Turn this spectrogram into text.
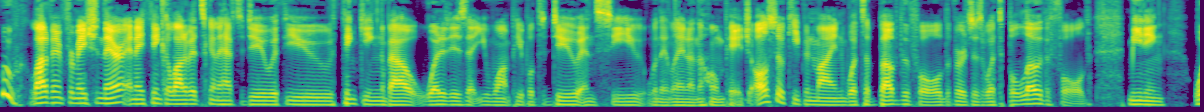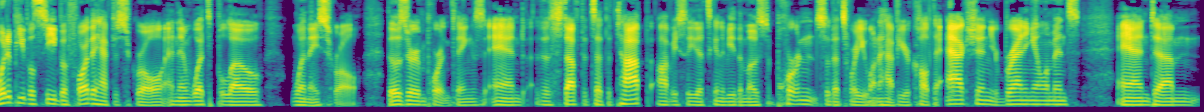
whew, a lot of information there. And I think a lot of it's going to have to do with you thinking about what it is that you want people to do and see when they land on the homepage. Also, keep in mind what's above the fold versus what's below the fold, meaning what do people see before they have to scroll, and then what's below when they scroll. Those are important things. And the stuff that's at the top, obviously, that's going to be the most important. So that's where you want to have your call to action, your branding elements. And um,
